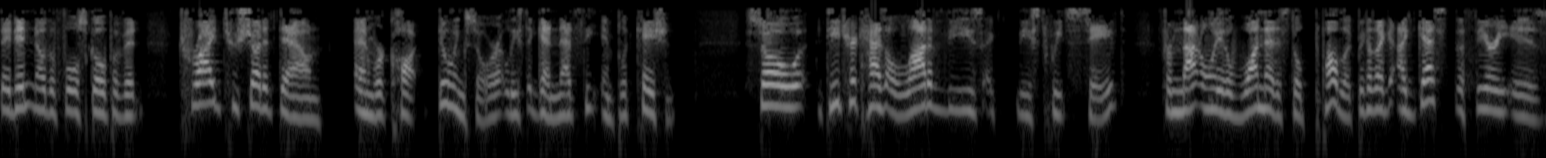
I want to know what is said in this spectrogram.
they didn't know the full scope of it, tried to shut it down, and were caught doing so, or at least again, that's the implication. So Detrick has a lot of these these tweets saved from not only the one that is still public, because I, I guess the theory is,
